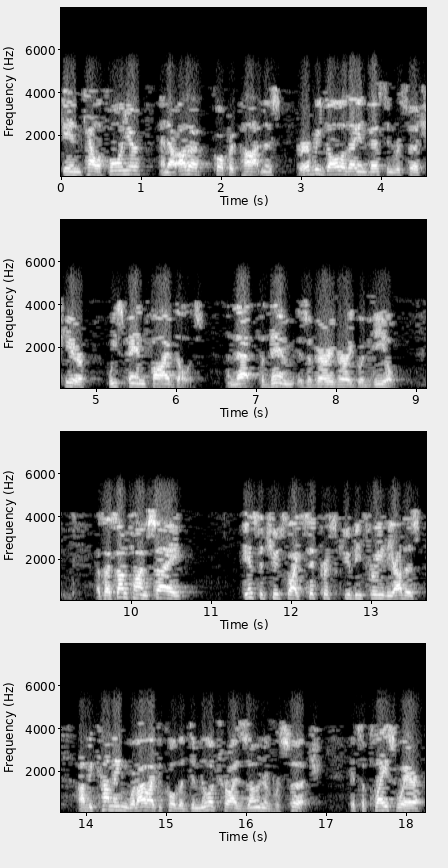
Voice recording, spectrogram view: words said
in California and our other corporate partners, for every dollar they invest in research here, we spend five dollars. And that for them is a very, very good deal. As I sometimes say, institutes like CITRIS, QB3, the others, are becoming what I like to call the demilitarized zone of research. It's a place where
